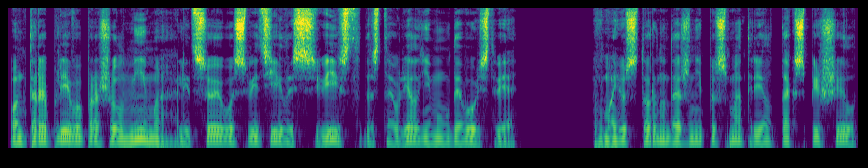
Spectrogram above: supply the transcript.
Он торопливо прошел мимо, лицо его светилось, свист доставлял ему удовольствие. В мою сторону даже не посмотрел, так спешил,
